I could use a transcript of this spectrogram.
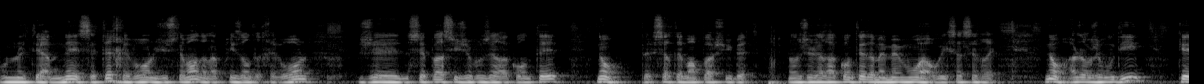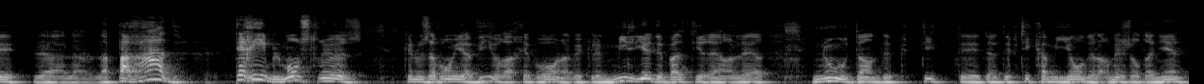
on était amené, c'était Hebron, justement dans la prison de Hebron. Je ne sais pas si je vous ai raconté, non, certainement pas, je suis bête. Je l'ai raconté dans mes mémoires, oui, ça c'est vrai. Non, alors je vous dis que la, parade terrible, monstrueuse que nous avons eu à vivre à Hebron avec le milliers de balles tirées en l'air, nous dans des, petites, dans des petits camions de l'armée jordanienne,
